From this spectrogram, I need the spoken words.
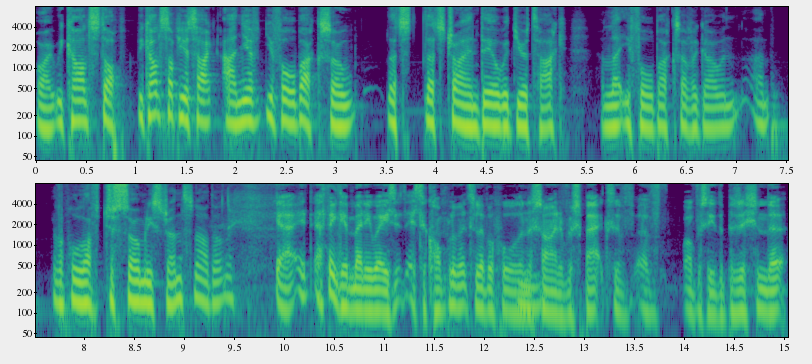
all right, we can't stop, we can't stop your attack and your your fullback, so let's let's try and deal with your attack and let your fullbacks have a go." And, and Liverpool have just so many strengths now, don't they? Yeah, it, I think in many ways it's, it's a compliment to Liverpool and mm. a sign of respect of, of obviously the position that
